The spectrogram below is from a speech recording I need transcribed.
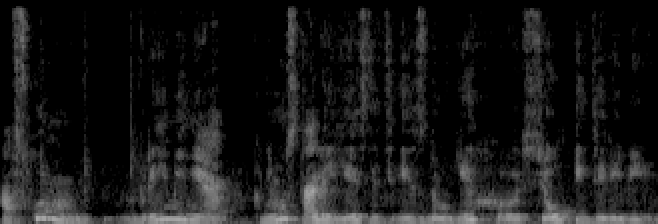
а в скором времени к нему стали ездить из других э, сел и деревень.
